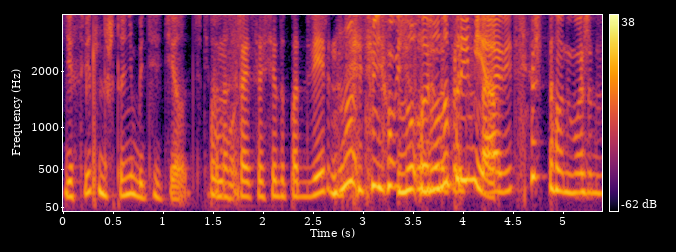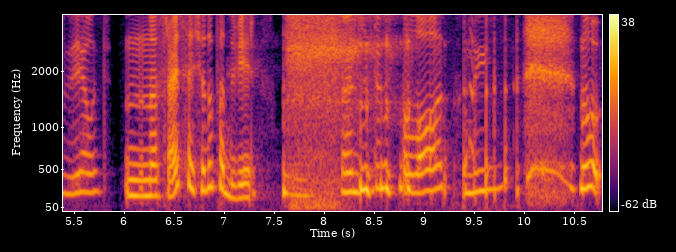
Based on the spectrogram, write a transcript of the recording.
действительно что-нибь сделать. Типа вот. насрать соседу под дверь? Ну, ну, мне очень ну, сложно ну, например, представить, что он может сделать. Насрать соседу под дверь. Он же бесплатный. Ну,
